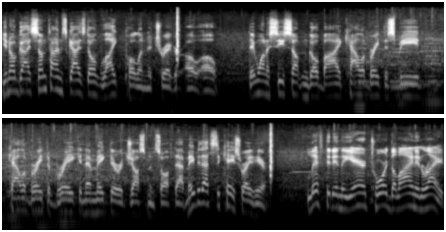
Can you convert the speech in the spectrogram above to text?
You know, guys, sometimes guys don't like pulling the trigger 0-0. They want to see something go by, calibrate the speed, calibrate the brake, and then make their adjustments off that. Maybe that's the case right here. Lifted in the air toward the line and right.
